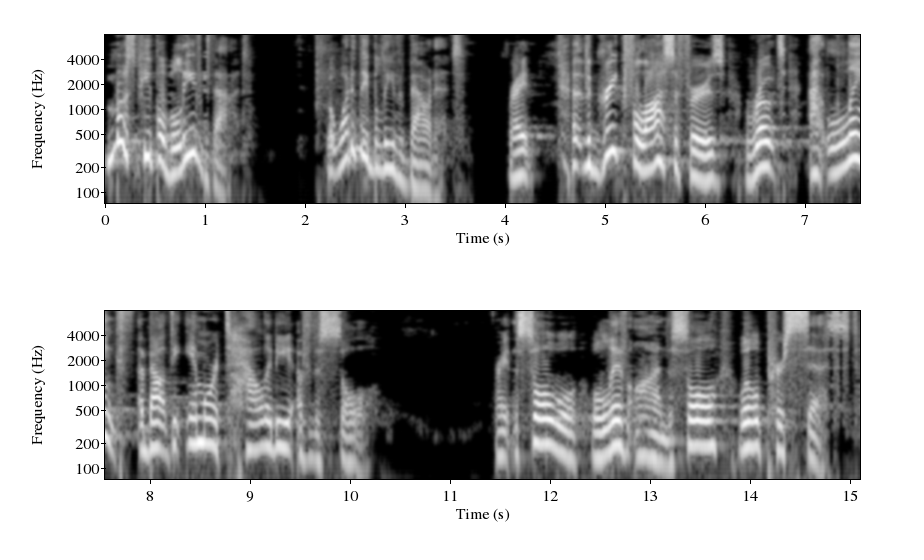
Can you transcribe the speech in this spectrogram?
Most people believed that. But what did they believe about it? Right? Uh, the Greek philosophers wrote at length about the immortality of the soul. Right? The soul will, will live on. The soul will persist.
